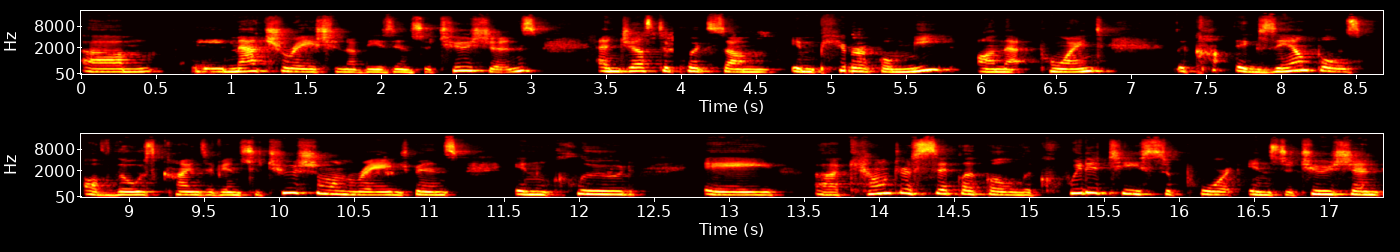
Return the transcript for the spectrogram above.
um, a maturation of these institutions. And just to put some empirical meat on that point, the co- examples of those kinds of institutional arrangements include a uh, countercyclical liquidity support institution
